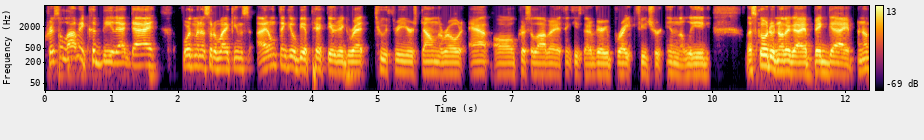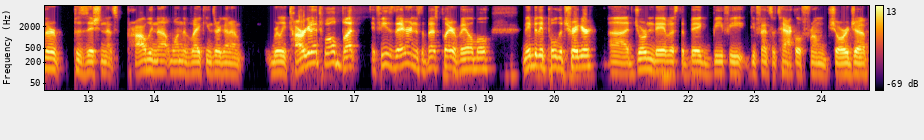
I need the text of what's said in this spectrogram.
Chris Olave could be that guy for the Minnesota Vikings. I don't think it would be a pick they would regret two, three years down the road at all. Chris Olave, I think he's got a very bright future in the league. Let's go to another guy, a big guy, another position that's probably not one the Vikings are going to really target at 12, but if he's there and is the best player available, maybe they pull the trigger. Uh, Jordan Davis, the big, beefy defensive tackle from Georgia.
